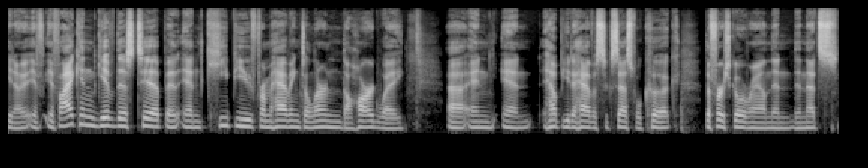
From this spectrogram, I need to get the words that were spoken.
you know if if I can give this tip and, and keep you from having to learn the hard way, uh, and and help you to have a successful cook the first go around, then then that's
